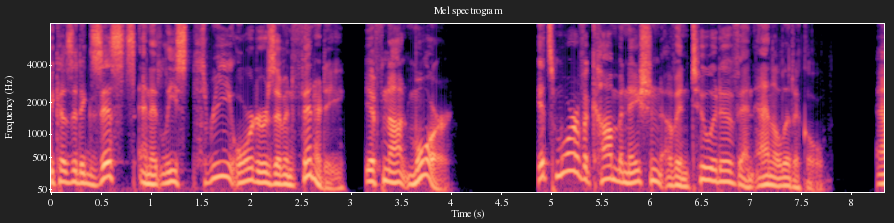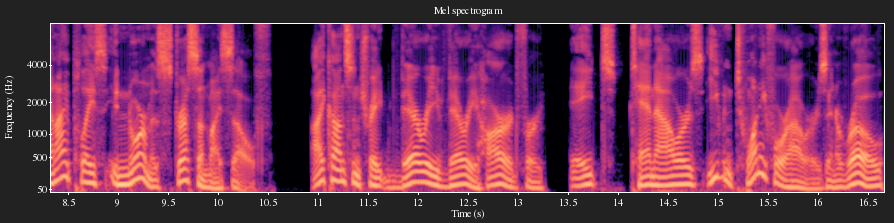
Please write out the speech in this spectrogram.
because it exists in at least three orders of infinity, if not more. It's more of a combination of intuitive and analytical, and I place enormous stress on myself. I concentrate very, very hard for 8, 10 hours, even 24 hours in a row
